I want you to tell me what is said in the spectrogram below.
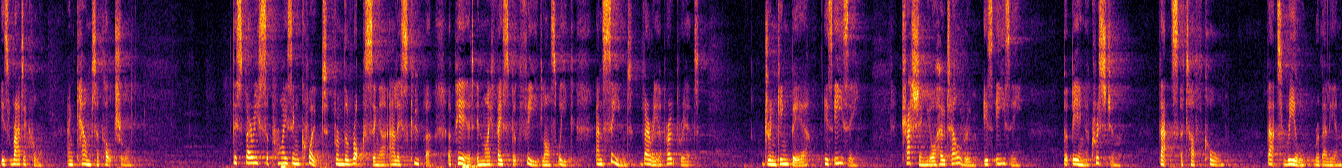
is radical and countercultural. This very surprising quote from the rock singer Alice Cooper appeared in my Facebook feed last week and seemed very appropriate. Drinking beer is easy. Trashing your hotel room is easy. But being a Christian, that's a tough call. That's real rebellion.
